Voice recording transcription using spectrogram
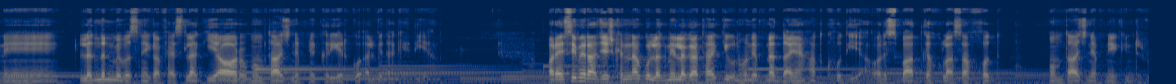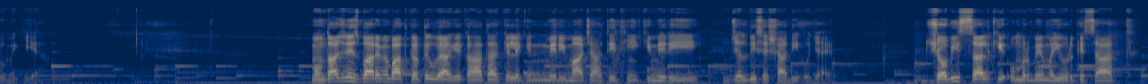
ने लंदन में बसने का फैसला किया और मुमताज़ ने अपने करियर को अलविदा कह दिया। और ऐसे में राजेश खन्ना को लगने लगा था कि उन्होंने अपना दायां हाथ खो दिया और इस बात का खुलासा खुद मुमताज़ ने अपने एक इंटरव्यू में किया। मुमताज़ ने इस बारे में बात करते हुए आगे कहा था कि लेकिन मेरी माँ चाहती थी कि मेरी जल्दी से शादी हो जाए। 24 साल की उम्र में मयूर के साथ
